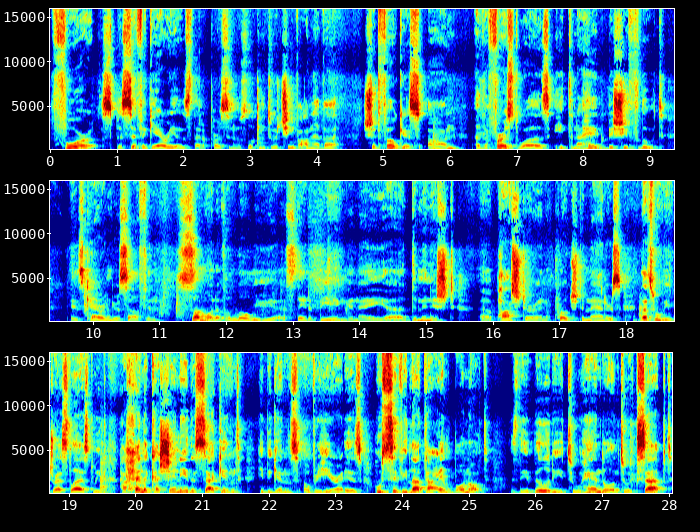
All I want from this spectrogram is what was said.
four specific areas that a person who's looking to achieve Anava should focus on. Uh, the first was Hitnaheg Bishiflut is carrying yourself in somewhat of a lowly uh, state of being, in a uh, diminished uh, posture and approach to matters. That's what we addressed last week. Ha'chelik hasheni, the second, he begins over here, is hu sevilat bonot, is the ability to handle and to accept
